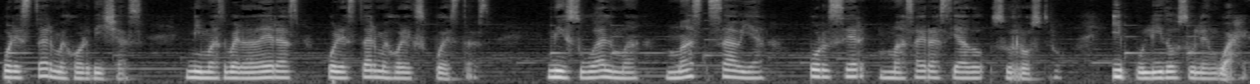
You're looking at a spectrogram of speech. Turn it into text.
por estar mejor dichas, ni más verdaderas por estar mejor expuestas, ni su alma más sabia por ser más agraciado su rostro y pulido su lenguaje.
